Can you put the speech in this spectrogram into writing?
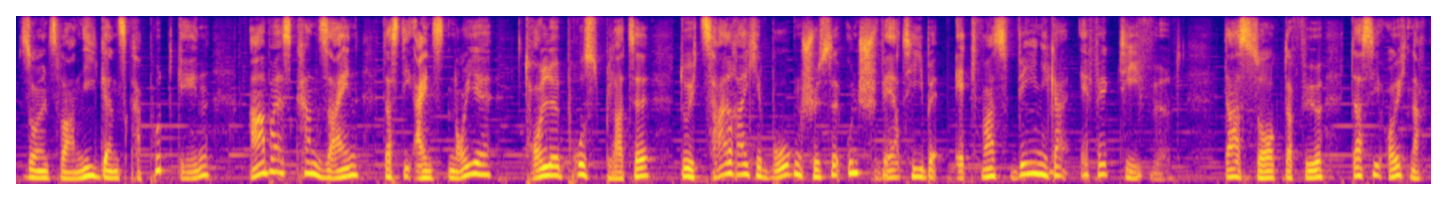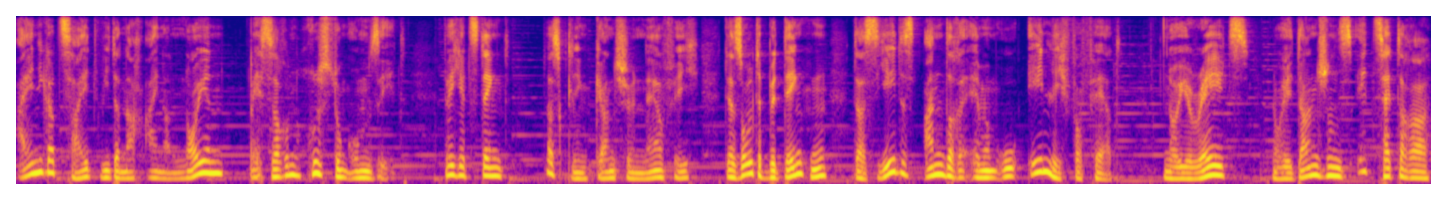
sollen zwar nie ganz kaputt gehen, aber es kann sein, dass die einst neue, tolle Brustplatte durch zahlreiche Bogenschüsse und Schwerthiebe etwas weniger effektiv wird. Das sorgt dafür, dass ihr euch nach einiger Zeit wieder nach einer neuen, besseren Rüstung umseht. Wer jetzt denkt, das klingt ganz schön nervig, der sollte bedenken, dass jedes andere MMO ähnlich verfährt. Neue Raids, neue Dungeons etc.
